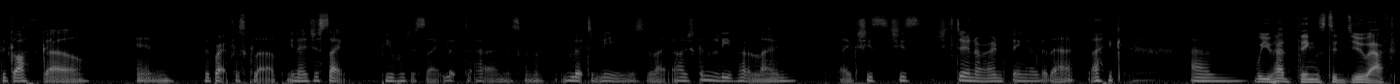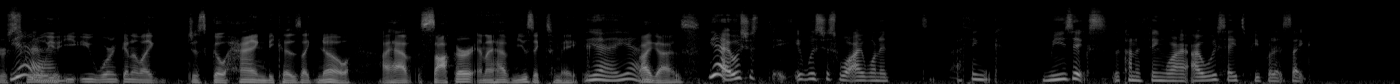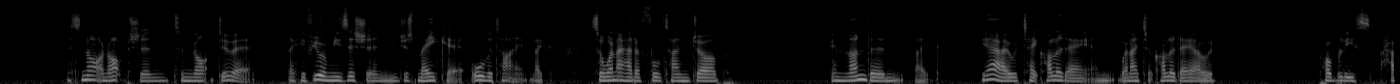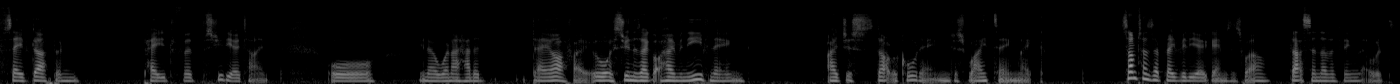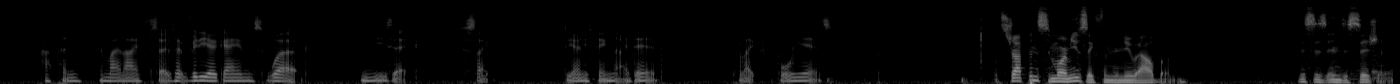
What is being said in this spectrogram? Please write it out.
the goth girl in the Breakfast Club. You know, just like people just like looked at her and just kind of looked at me and just like, oh, "I'm just gonna leave her alone. Like she's she's she's doing her own thing over there." Like, um, Well, you had things to do after school. Yeah. You, you weren't gonna like just go hang because like no, I have soccer and I have music to make. yeah, yeah, Bye guys. yeah. It was just it was just what I wanted. I think music's the kind of thing where I, I always say to people, it's like it's not an option to not do it. Like if you're a musician, you just make it all the time. Like so when I had a full-time job in London, like yeah, I would take holiday and when I took holiday, I would probably have saved up and paid for studio time. Or, you know, when I had a day off, I or as soon as I got home in the evening, I just start recording, just writing like sometimes I play video games as well. That's another thing that would happen in my life. So it's like video games, work, music. It's just like the only thing that I did for like four years. Let's drop in some more music from the new album. This is Indecision.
